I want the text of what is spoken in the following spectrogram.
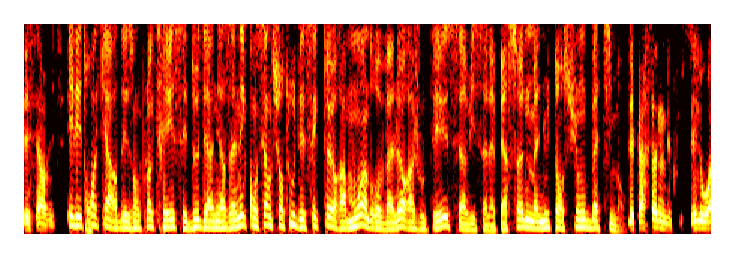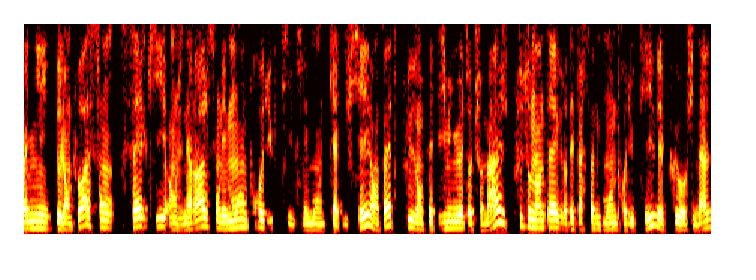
des services. Et les trois quarts des emplois créés ces deux dernières années concernent surtout des secteurs à moindre valeur ajoutée, services à la personne, manutention, bâtiment. Les personnes les plus éloignées de l'emploi sont celles qui, en général, sont les moins productives, les moins qualifiées. En fait, plus on fait diminuer le taux de chômage, plus on intègre des personnes moins productives et plus au final,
